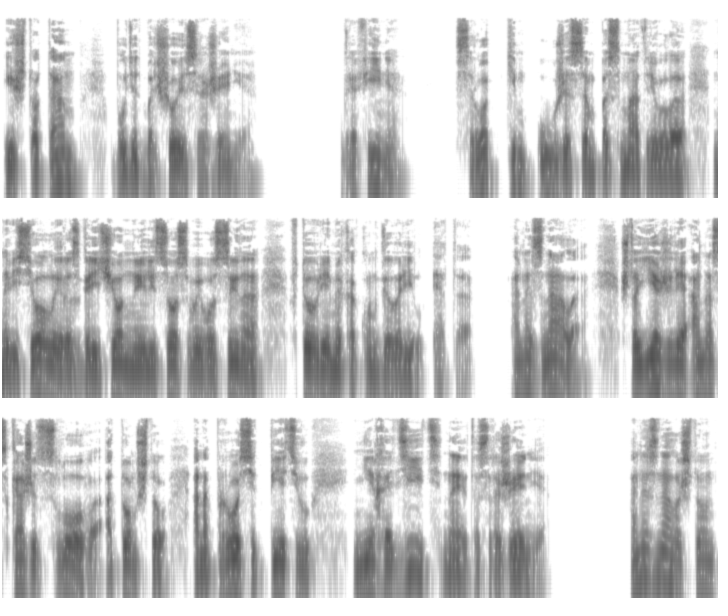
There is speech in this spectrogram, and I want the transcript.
и что там будет большое сражение. Графиня с робким ужасом посматривала на веселое, разгоряченное лицо своего сына в то время, как он говорил это. Она знала, что ежели она скажет слово о том, что она просит Петю не ходить на это сражение, она знала, что он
